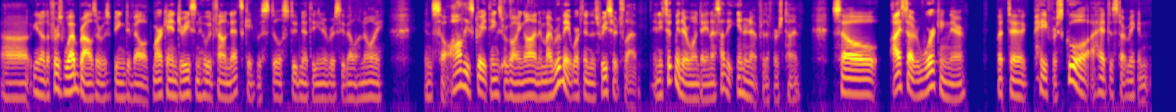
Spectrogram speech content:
uh, you know, the first web browser was being developed. Marc Andreessen, who had found Netscape, was still a student at the University of Illinois. And so all these great things were going on. And my roommate worked in this research lab. And he took me there one day and I saw the internet for the first time. So I started working there. But to pay for school, I had to start making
